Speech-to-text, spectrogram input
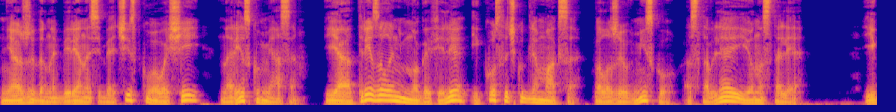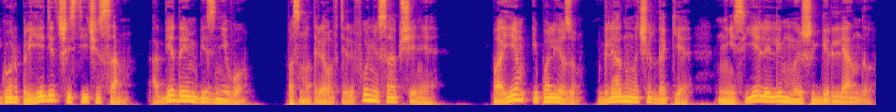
неожиданно беря на себя чистку овощей, нарезку мяса. Я отрезала немного филе и косточку для Макса, положив в миску, оставляя ее на столе. Егор приедет к шести часам. Обедаем без него. Посмотрела в телефоне сообщение. Поем и полезу, гляну на чердаке, не съели ли мыши гирлянду.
